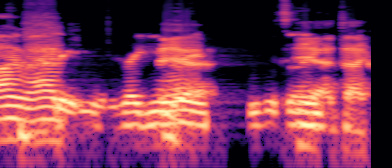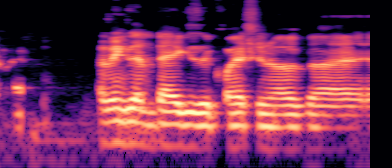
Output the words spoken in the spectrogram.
I'm out of here. Like, you know, it's like, yeah, exactly. I think that begs the question of uh,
